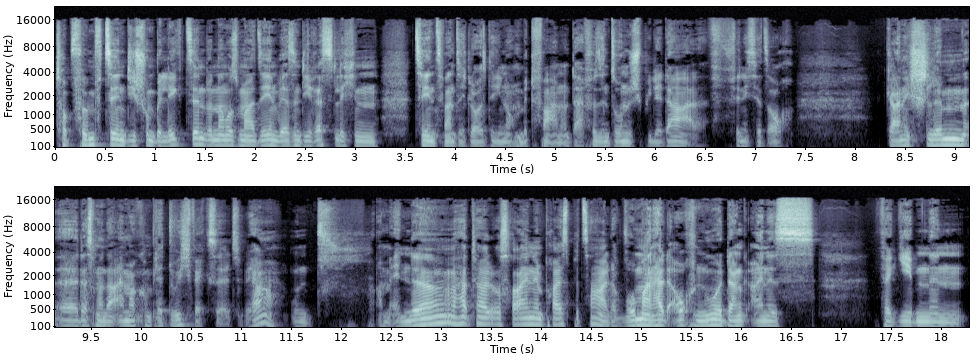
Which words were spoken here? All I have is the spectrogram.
Top 15, die schon belegt sind und dann muss man halt sehen, wer sind die restlichen 10, 20 Leute, die noch mitfahren und dafür sind so eine Spiele da. Finde ich jetzt auch gar nicht schlimm, äh, dass man da einmal komplett durchwechselt. Ja, und am Ende hat halt Australien den Preis bezahlt, obwohl man halt auch nur dank eines vergebenen,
